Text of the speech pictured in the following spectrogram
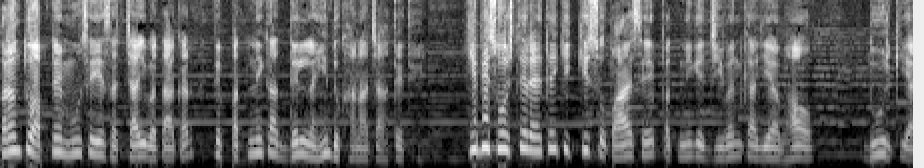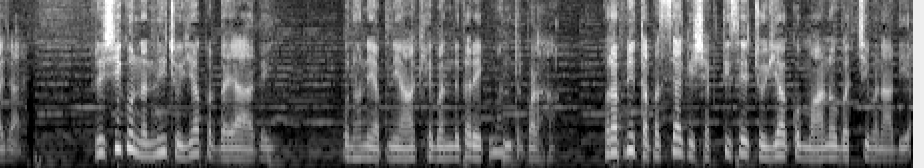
परंतु अपने मुँह से यह सच्चाई बताकर वे पत्नी का दिल नहीं दुखाना चाहते थे। ये भी सोचते रहते कि किस उपाय से पत्नी के जीवन का यह अभाव दूर किया जाए। ऋषि को नन्ही चुहिया पर दया आ गई। उन्होंने अपनी आँखें बंद कर एक मंत्र पढ़ा। और अपनी तपस्या की शक्ति से चुहिया को मानव बच्ची बना दिया।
